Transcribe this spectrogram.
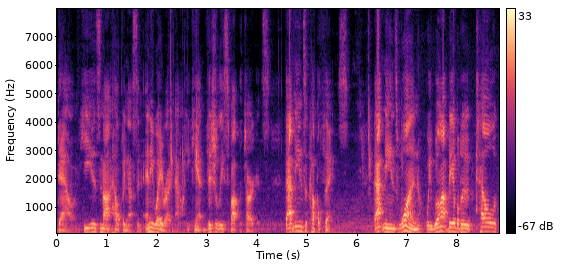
down. He is not helping us in any way right now. He can't visually spot the targets. That means a couple things. That means, one, we will not be able to tell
